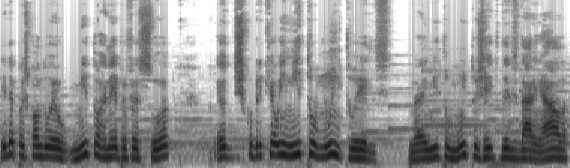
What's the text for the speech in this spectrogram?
E depois, quando eu me tornei professor, eu descobri que eu imito muito eles. Né? Imito muito o jeito deles darem aula,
